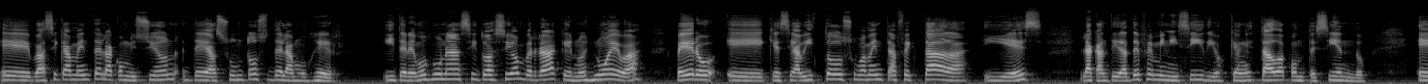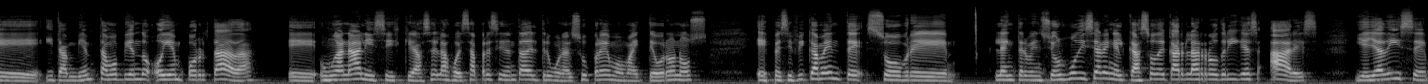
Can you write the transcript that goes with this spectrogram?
eh, básicamente la Comisión de Asuntos de la Mujer. Y tenemos una situación, ¿verdad?, que no es nueva, pero eh, que se ha visto sumamente afectada y es la cantidad de feminicidios que han estado aconteciendo. Eh, y también estamos viendo hoy en portada un análisis que hace la jueza presidenta del Tribunal Supremo, Maite Oronos, específicamente sobre la intervención judicial en el caso de Carla Rodríguez Ares. Y ella dice,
